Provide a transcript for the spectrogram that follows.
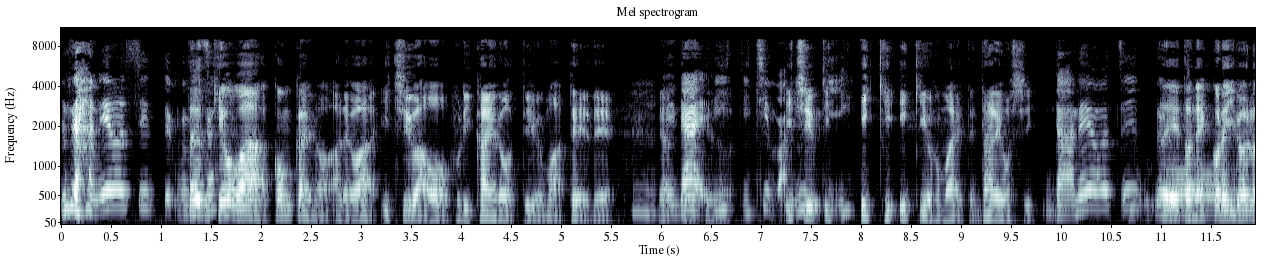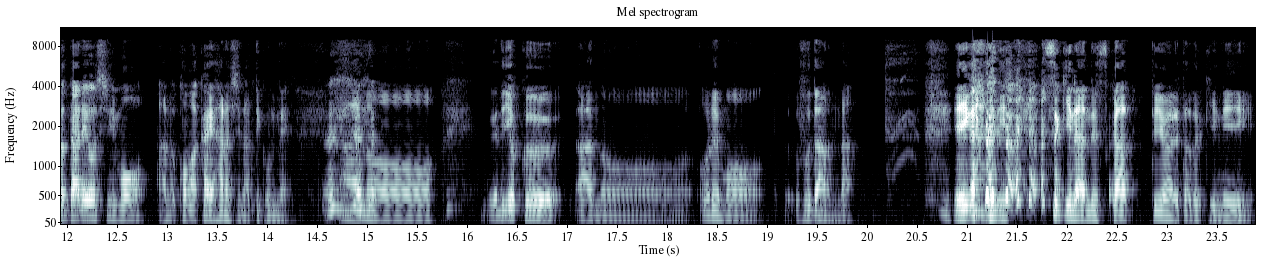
誰を知ってもとりあえず今日は、今回のあれは、1話を振り返ろうっていう、まあ、体で、うん。やってるけどえ第一話？一一期？一期、一期を踏まえて誰推し？誰を知ってえっ、とね、これいろいろ誰推しも、あの、細かい話になってくんね。あのー よく、あのー俺も、普段な、映画に好きなんですかって言われた時に、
